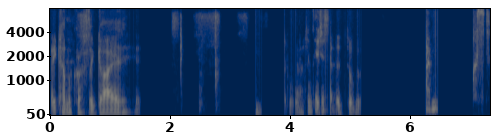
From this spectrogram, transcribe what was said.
like come across the guy and they just at the top I'm lost.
